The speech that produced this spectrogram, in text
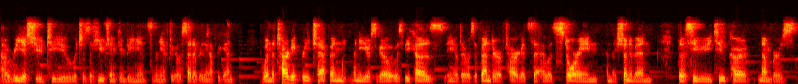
uh, reissued to you, which is a huge inconvenience. And then you have to go set everything up again. When the Target breach happened many years ago, it was because you know there was a vendor of Targets that was storing, and they shouldn't have been, those CVV2 card numbers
